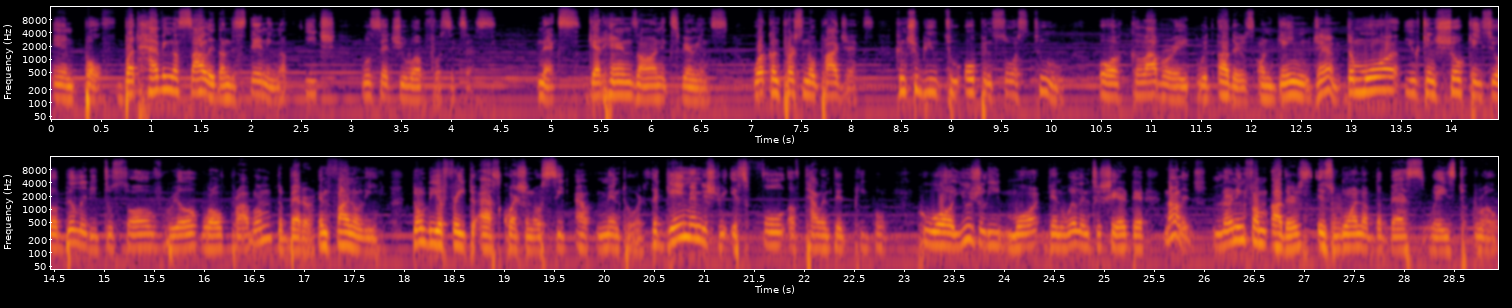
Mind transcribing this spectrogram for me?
in both, but having a solid understanding of each will set you up for success. Next, get hands-on experience. Work on personal projects contribute to open source tool, or collaborate with others on Game Jam. The more you can showcase your ability to solve real world problem the better. And finally, don't be afraid to ask questions or seek out mentors. The game industry is full of talented people who are usually more than willing to share their knowledge. Learning from others is one of the best ways to grow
